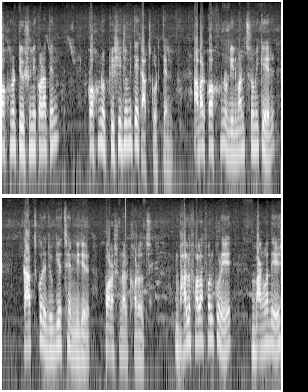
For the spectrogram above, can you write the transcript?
কখনো টিউশনি করাতেন, কখনো কৃষি জমিতে কাজ করতেন, আবার কখনো নির্মাণ শ্রমিকের কাজ করে জুগিয়েছেন নিজের পড়াশোনার খরচ। ভালো ফলাফল করে বাংলাদেশ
